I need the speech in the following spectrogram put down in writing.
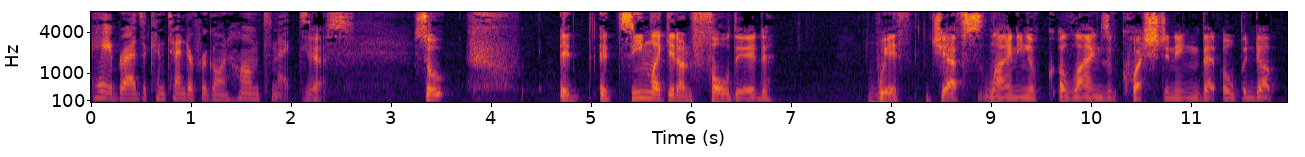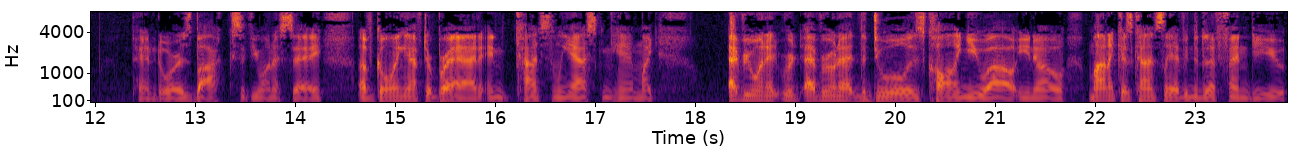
"Hey, Brad's a contender for going home tonight." Yes. So it it seemed like it unfolded with Jeff's lining of uh, lines of questioning that opened up Pandora's box, if you want to say, of going after Brad and constantly asking him like. Everyone at everyone at the duel is calling you out. You know, Monica's constantly having to defend you.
